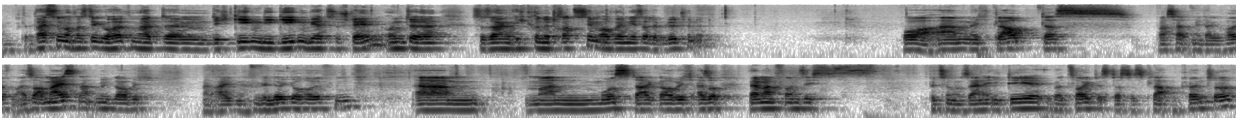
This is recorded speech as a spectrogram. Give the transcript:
eigentlich. Weißt du noch, was dir geholfen hat, ähm, dich gegen die Gegenwehr zu stellen und äh, zu sagen, ich gründe trotzdem, auch wenn ihr es alle blöd findet? Boah, ähm, ich glaube, das, was hat mir da geholfen? Also am meisten hat mir, glaube ich, mein eigener Wille geholfen. Ähm, man muss da, glaube ich, also wenn man von sich bzw. seiner Idee überzeugt ist, dass es klappen könnte,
